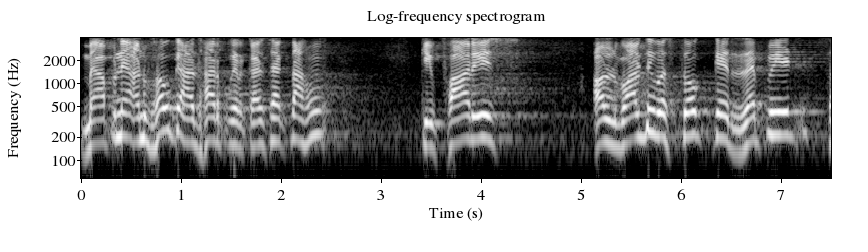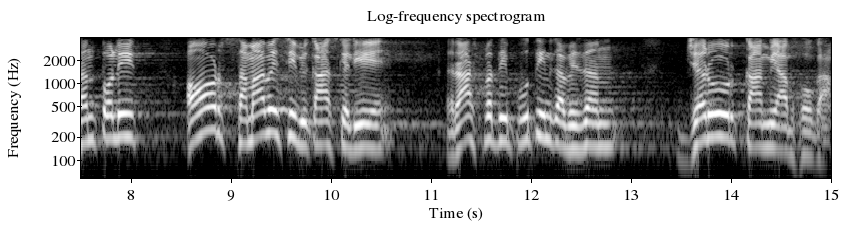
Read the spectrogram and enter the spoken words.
मैं अपने अनुभव के आधार पर कह सकता हूँ कि फार ईस्ट और व्लादिवोस्तोक के रैपिड, संतुलित और समावेशी विकास के लिए राष्ट्रपति पुतिन का विजन ज़रूर कामयाब होगा,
